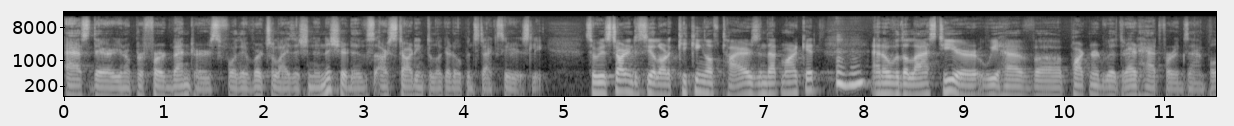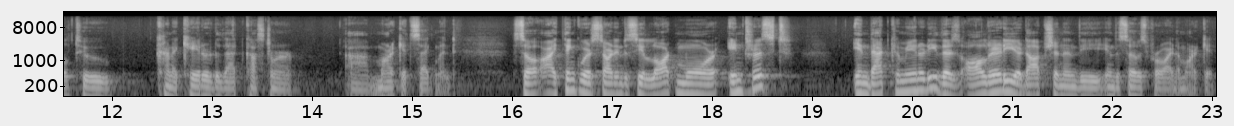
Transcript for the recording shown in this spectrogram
as their you know preferred vendors for their virtualization initiatives are starting to look at OpenStack seriously. So we're starting to see a lot of kicking of tires in that market. Mm-hmm. And over the last year, we have uh, partnered with Red Hat, for example, to kind of cater to that customer uh, market segment. So I think we're starting to see a lot more interest in that community. There's already adoption in the in the service provider market.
